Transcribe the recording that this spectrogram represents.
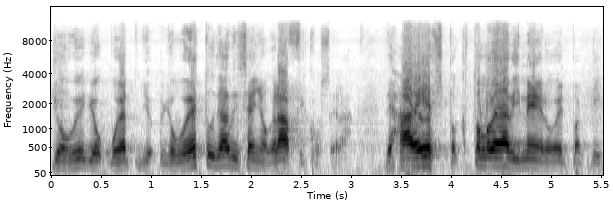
Yo voy, a, estudiar diseño gráfico, será. Dejar esto, que esto no deja dinero, esto aquí.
